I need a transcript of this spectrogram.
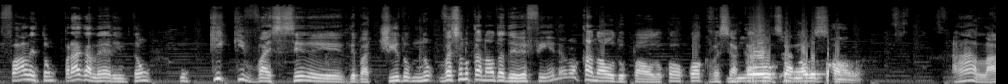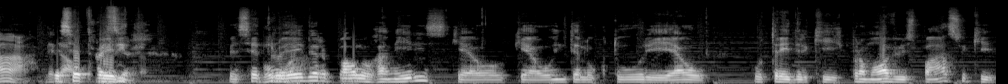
Fala então pra galera, então, o que que vai ser debatido? No, vai ser no canal da DVFN ou no canal do Paulo? Qual, qual que vai ser a casa? No canal vez? do Paulo. Ah, lá, legal. PC Trader. PC Boa. Trader, Paulo Ramires, que é o que é o interlocutor e é o, o trader que promove o espaço e que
